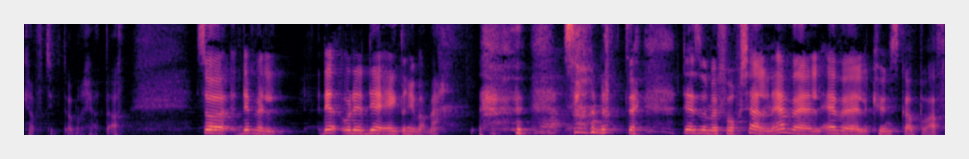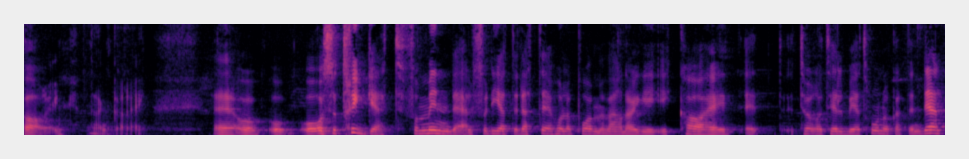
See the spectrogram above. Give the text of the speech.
kreftsykdommer heter. Så det er vel det, Og det er det jeg driver med. sånn at det, det, som er forskjellen, er vel, er vel, kunnskap og erfaring, tenker jeg. Eh, og, og, og, også trygghet for min del, fordi at dette jeg holder på med hver dag, i, i hva jeg, jeg, tør å tilby. Jeg tror nok at en del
